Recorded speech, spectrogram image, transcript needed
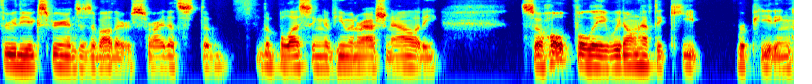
through the experiences of others, right? That's the the blessing of human rationality. So hopefully we don't have to keep repeating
